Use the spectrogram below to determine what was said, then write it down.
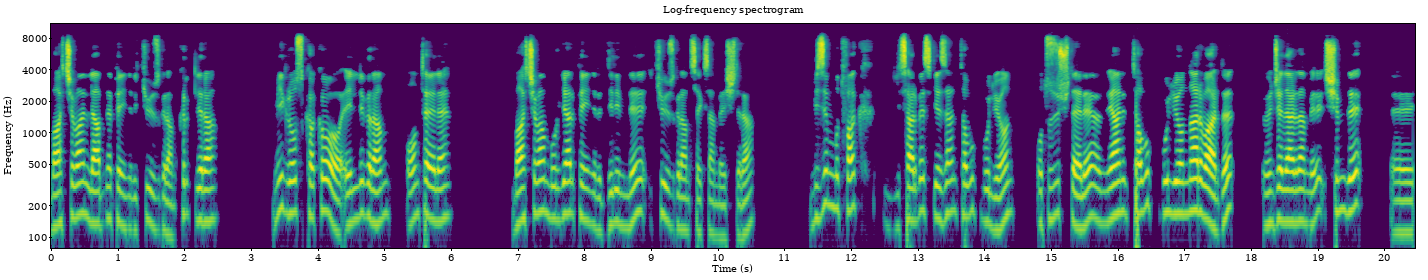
Bahçıvan labne peynir 200 gram 40 lira. Migros kakao 50 gram 10 TL. Bahçıvan burger peyniri dilimli 200 gram 85 lira. Bizim mutfak serbest gezen tavuk bulyon 33 TL. Yani tavuk bulyonlar vardı öncelerden beri. Şimdi e,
